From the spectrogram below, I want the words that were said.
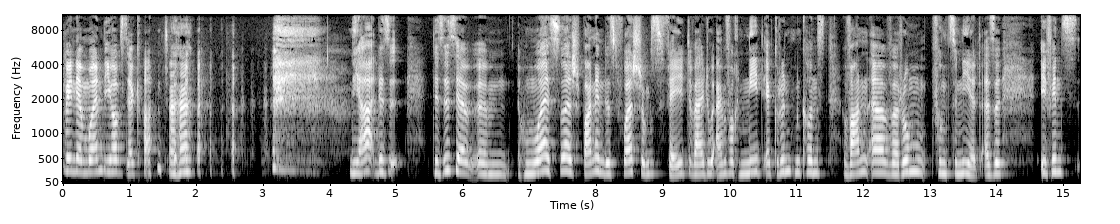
Wenn er meint, ich habe es erkannt. ja, das, das ist ja, ähm, Humor ist so ein spannendes Forschungsfeld, weil du einfach nicht ergründen kannst, wann er warum funktioniert. Also ich finde es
